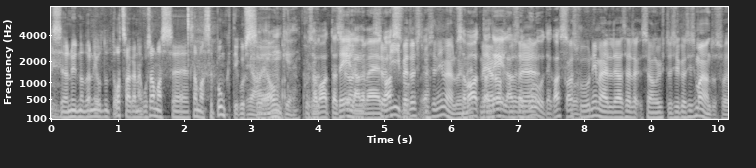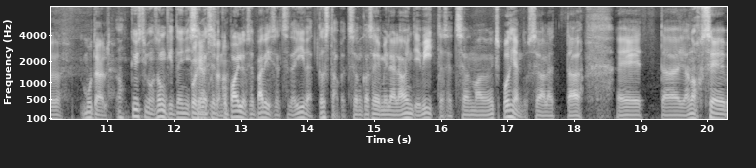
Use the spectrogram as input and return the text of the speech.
siis nüüd nad on jõudnud otsaga nagu samasse, samasse punkti, kus ja, ja ongi, kui sa vaatad eelarve kasvu, tõstmise nimel sa vaatad eelarve kulude kasvu. kasvu nimel ja selle, see on ühtlasi ka siis majandusmudel. Noh, küsimus ongi, Tõnis, selles, et kui palju see päriselt seda iivet tõstab, et see on ka see, millele Andi viitas, et see on, ma arvan, üks põhjendus seal, et, et ja noh, see,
